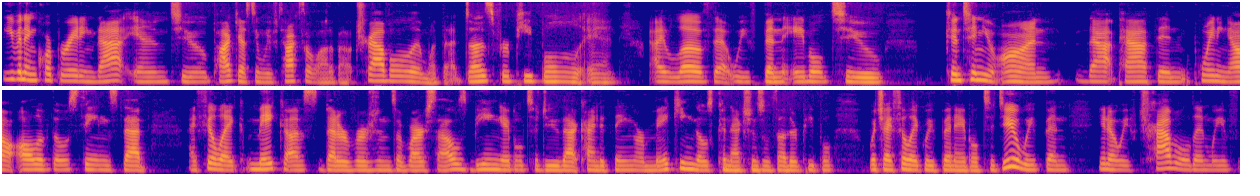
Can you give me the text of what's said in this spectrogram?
even incorporating that into podcasting, we've talked a lot about travel and what that does for people. And I love that we've been able to continue on that path in pointing out all of those things that I feel like make us better versions of ourselves, being able to do that kind of thing or making those connections with other people, which I feel like we've been able to do. We've been you know, we've traveled and we've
